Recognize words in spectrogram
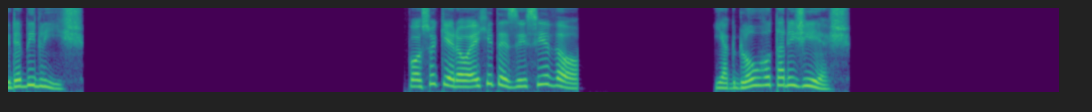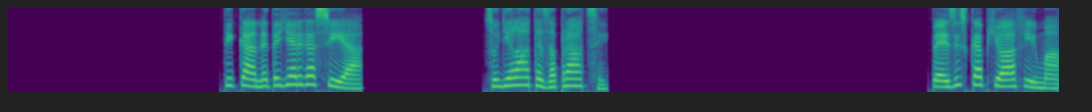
Kde bydlíš? Πόσο καιρό έχετε ζήσει εδώ? Jak dlouho tady žiješ? Τι κάνετε για εργασία? Co děláte za práci? Παίζεις κάποιο άθλημα?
